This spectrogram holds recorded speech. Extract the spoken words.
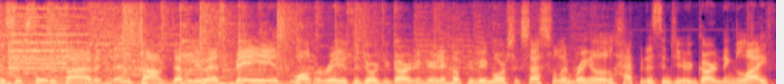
It's 635 at News Talk WSB. It's Walter Reeves, the Georgia Gardener, here to help you be more successful and bring a little happiness into your gardening life.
